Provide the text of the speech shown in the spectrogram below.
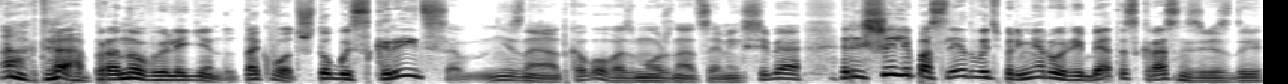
Ах, да, про новую легенду. Так вот, чтобы скрыться, не знаю от кого, возможно, от самих себя, решили последовать примеру ребят из «Красной звезды»,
